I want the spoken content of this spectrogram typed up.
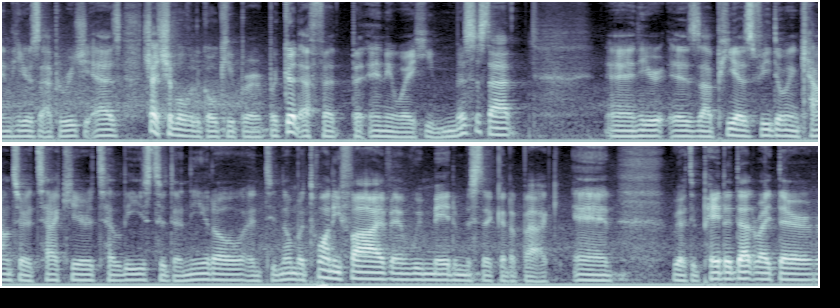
and here's Eberechi Eze try to chip over the goalkeeper but good effort. But anyway he misses that. And here is uh, PSV doing counter attack here. Telles to Danilo and to number 25 and we made a mistake at the back. And we have to pay the debt right there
